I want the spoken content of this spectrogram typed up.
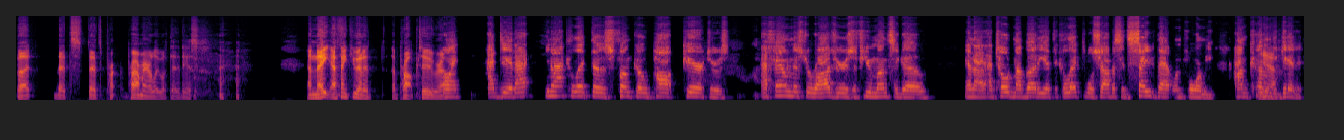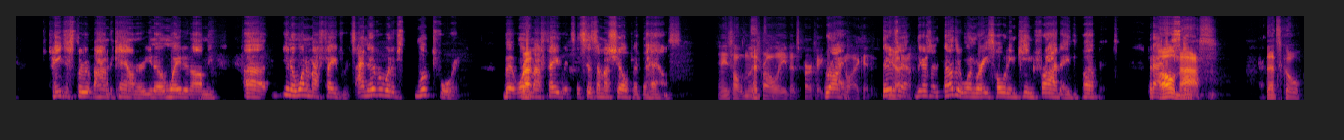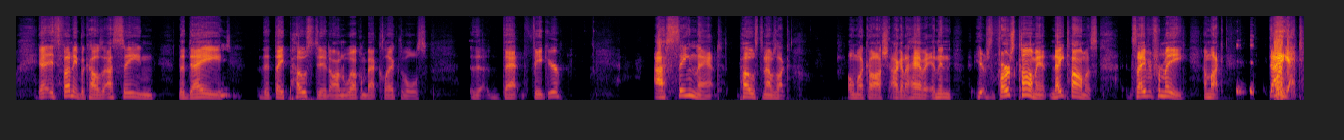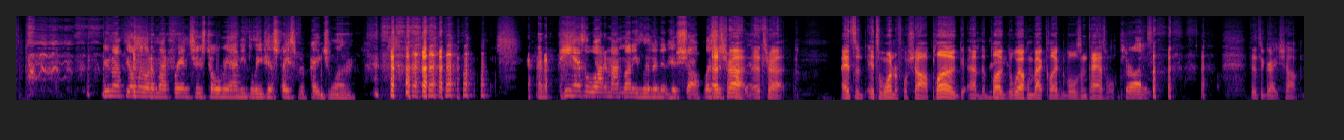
but that's that's pr- primarily what that is. and Nate, I think you had a, a prop too, right? Oh, I, I did. I you know I collect those Funko Pop characters. I found Mister Rogers a few months ago, and I, I, told my buddy at the collectible shop. I said, "Save that one for me. I'm coming yeah. to get it." So he just threw it behind the counter, you know, and waited on me. Uh, you know, one of my favorites. I never would have looked for it, but one right. of my favorites. It sits on my shelf at the house and he's holding the that's, trolley. That's perfect. Right. I like it. There's yeah. a there's another one where he's holding King Friday, the puppet. But I oh, nice. It. That's cool. Yeah, it's funny because I seen the day that they posted on Welcome Back Collectibles th- that figure. I seen that post and I was like, "Oh my gosh, I gotta have it!" And then here's the first comment: Nate Thomas, save it for me. I'm like, "Dang it!" You're not the only one of my friends who's told me I need to leave his Facebook page alone. He has a lot of my money living in his shop. Let's that's right. That. That's right. It's a it's a wonderful shop. Plug uh, the plug to Welcome Back Collectibles in Tazewell. That's right. that's a great shop.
